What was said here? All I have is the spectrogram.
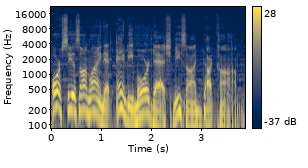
or see us online at andymohr-nissan.com.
